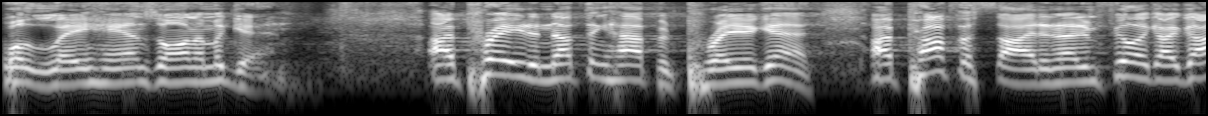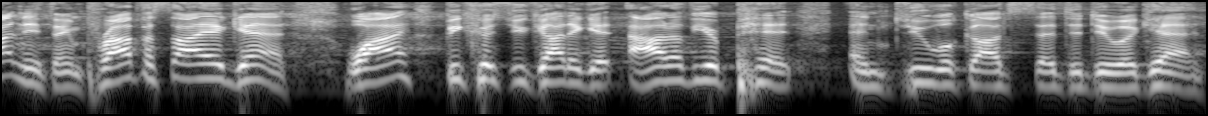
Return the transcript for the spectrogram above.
Well, lay hands on them again. I prayed and nothing happened. Pray again. I prophesied and I didn't feel like I got anything. Prophesy again. Why? Because you got to get out of your pit and do what God said to do again.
